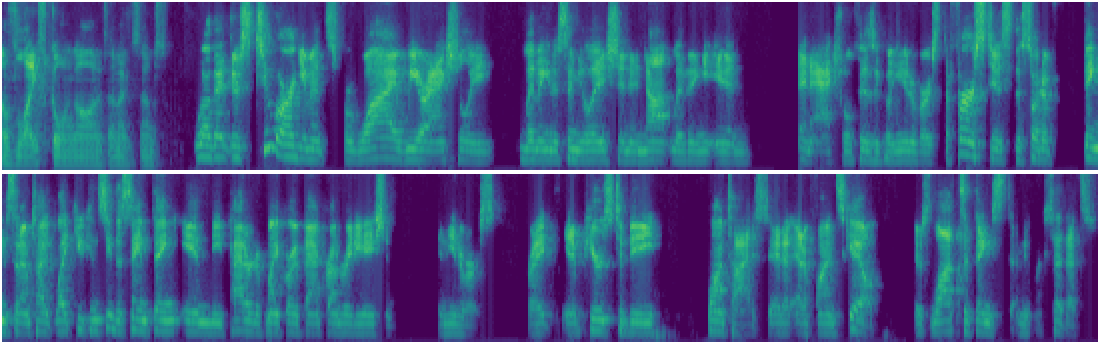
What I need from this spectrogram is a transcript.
of life going on, if that makes sense. Well, there's two arguments for why we are actually living in a simulation and not living in an actual physical universe. The first is the sort of things that I'm talking like you can see the same thing in the pattern of microwave background radiation in the universe, right? It appears to be quantized at a, at a fine scale. There's lots of things. I mean, like I said, that's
